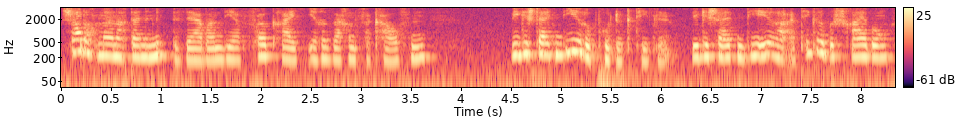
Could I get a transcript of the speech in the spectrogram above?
schau doch mal nach deinen Mitbewerbern, die erfolgreich ihre Sachen verkaufen. Wie gestalten die ihre Produkttitel? Wie gestalten die ihre Artikelbeschreibung?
